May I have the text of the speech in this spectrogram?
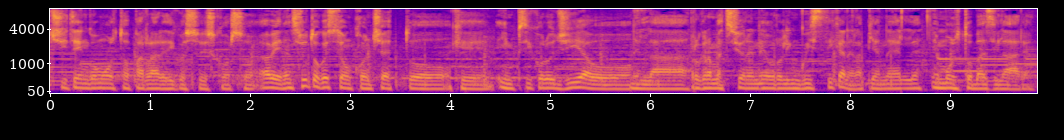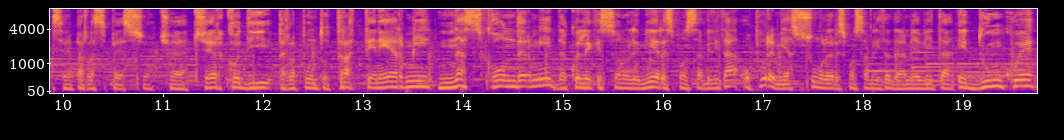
ci tengo molto a parlare di questo discorso? Vabbè, innanzitutto questo è un concetto che in psicologia o nella programmazione neurolinguistica, nella PNL, è molto basilare, se ne parla spesso, cioè cerco di per l'appunto trattenermi, nascondermi da quelle che sono le mie responsabilità oppure mi assumo le responsabilità qualità della mia vita e dunque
